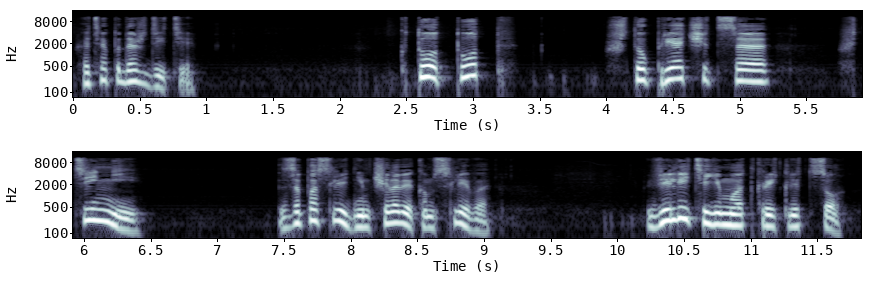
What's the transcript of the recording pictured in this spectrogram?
Хотя подождите. Кто тот, что прячется в тени за последним человеком слева? Велите ему открыть лицо —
